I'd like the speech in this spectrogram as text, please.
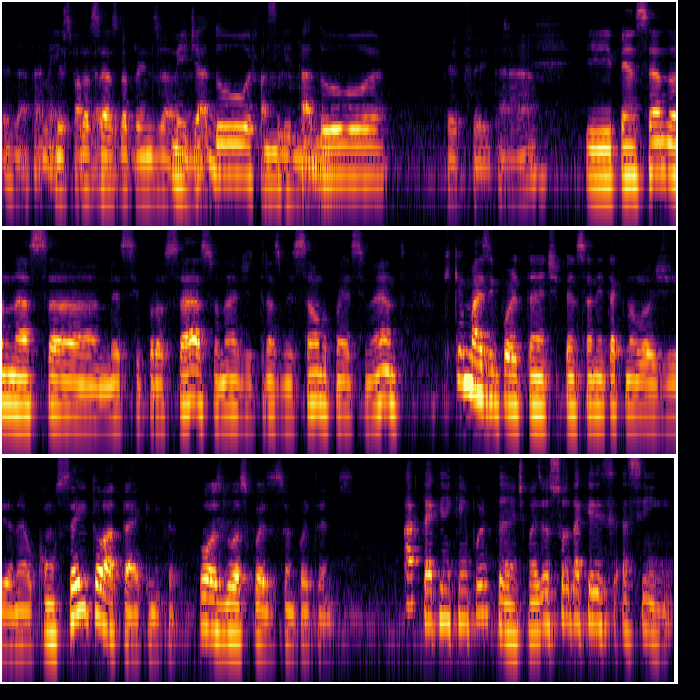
Exatamente. Esse processo do aprendizado. Né? Mediador, né? facilitador. Uhum. Perfeito. Tá? E pensando nessa, nesse processo né, de transmissão do conhecimento, o que é mais importante pensando em tecnologia? Né? O conceito ou a técnica? Ou as duas coisas são importantes? A técnica é importante, mas eu sou daqueles, assim,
